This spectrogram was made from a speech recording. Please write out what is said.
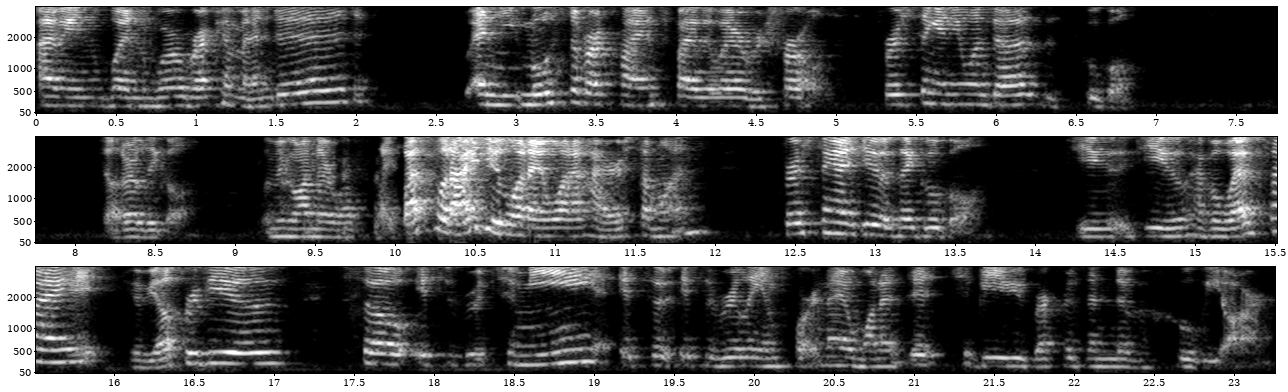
I mean, when we're recommended, and most of our clients, by the way, are referrals. First thing anyone does is Google Deldar Legal. Let me go on their website. That's what I do when I want to hire someone. First thing I do is I Google. Do you do you have a website? Do you have Yelp reviews? So it's to me, it's a it's a really important. I wanted it to be representative of who we are,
